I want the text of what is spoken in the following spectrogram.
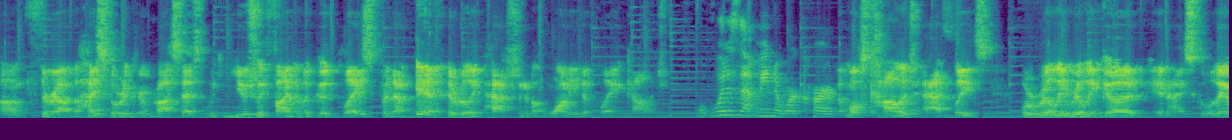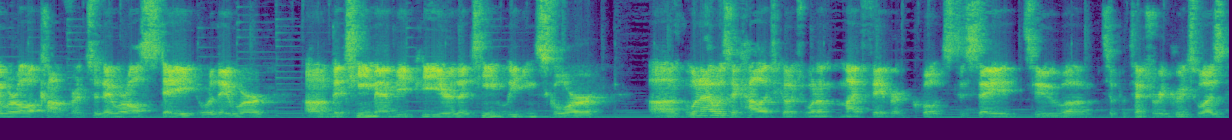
um, throughout the high school recruitment process. We can usually find them a good place for them if they're really passionate about wanting to play in college. What does that mean to work hard? Most college athletes were really, really good in high school. They were all conference or they were all state or they were um, the team MVP or the team leading scorer. Um, when I was a college coach, one of my favorite quotes to say to um, to potential recruits was,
